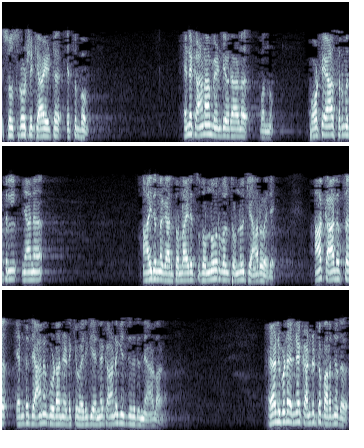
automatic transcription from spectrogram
ശുശ്രൂഷയ്ക്കായിട്ട് എത്തുമ്പം എന്നെ കാണാൻ വേണ്ടി ഒരാൾ വന്നു. കോട്ടയാശ്രമത്തിൽ ഞാൻ ആയിരുന്ന കാലത്ത് തൊള്ളായിരത്തി തൊണ്ണൂറ് മുതൽ തൊണ്ണൂറ്റി ആറ് വരെ ആ കാലത്ത് എന്റെ ധ്യാനം കൂടാൻ ഇടയ്ക്ക് വരിക എന്നെ കാണുകയും ചെയ്തിരുന്ന ആളാണ്. അയാൾ ഇവിടെ എന്നെ കണ്ടിട്ട് പറഞ്ഞത്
